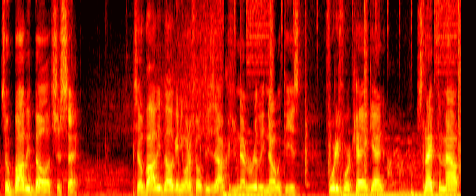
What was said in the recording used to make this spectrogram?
So Bobby Bell, let's just say. So Bobby Belgan, you want to filter these out because you never really know with these. 44K again, snipe them out.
